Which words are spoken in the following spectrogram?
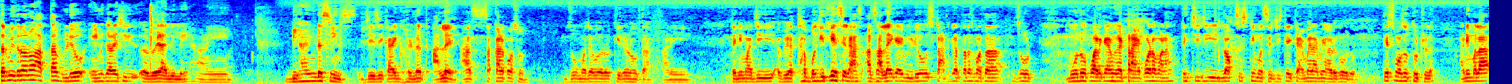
तर मित्रांनो आता व्हिडिओ एंड करायची वेळ आलेली आहे आणि बिहाइंड द सीन्स जे जे काय घडत आलंय आज सकाळपासून जो माझ्याबरोबर किरण होता आणि त्यांनी माझी व्यथा बघितली असेल आज आज झालाय काय व्हिडिओ स्टार्ट करतानाच माझा जो मोनोपॉड कॅमेरा ट्रायपॉड म्हणा त्याची जी लॉक सिस्टीम असायची ते कॅमेरा आम्ही अडकवतो तेच माझं तुटलं. आणि मला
